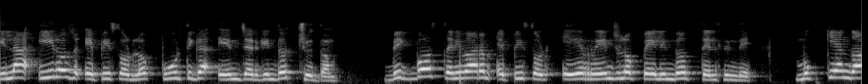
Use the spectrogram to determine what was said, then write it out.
ఇలా ఈ రోజు ఎపిసోడ్లో పూర్తిగా ఏం జరిగిందో చూద్దాం. బిగ్ బాస్ శనివారం ఎపిసోడ్ ఏ రేంజ్లో పేలిందో తెలిసిందే. ముఖ్యంగా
